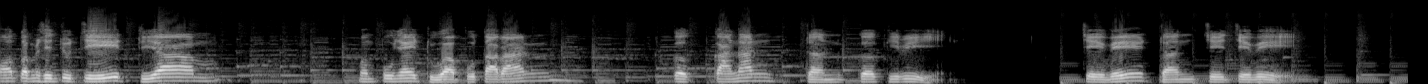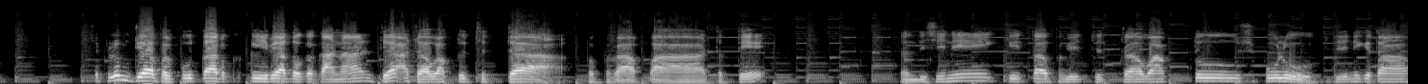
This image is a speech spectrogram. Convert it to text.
motor mesin cuci dia mempunyai dua putaran ke kanan dan ke kiri CW dan CCW sebelum dia berputar ke kiri atau ke kanan dia ada waktu jeda beberapa detik. Dan di sini kita beri jeda waktu 10 di sini kita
